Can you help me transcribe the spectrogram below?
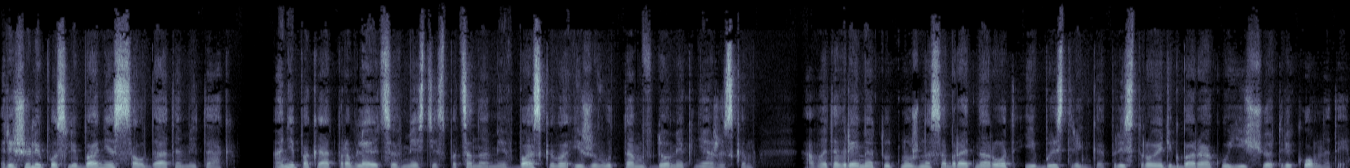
Решили после бани с солдатами так. Они пока отправляются вместе с пацанами в Басково и живут там в доме княжеском. А в это время тут нужно собрать народ и быстренько пристроить к бараку еще три комнаты.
